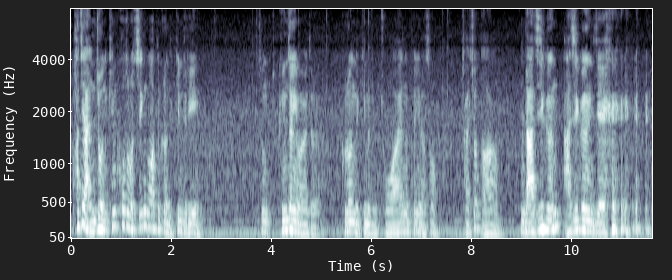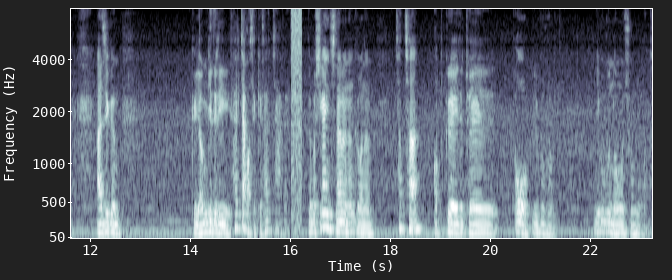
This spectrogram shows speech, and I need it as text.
화질 안 좋은 캠코더로 찍은 것 같은 그런 느낌들이 좀 굉장히 마음에 들어요. 그런 느낌을 좀 좋아하는 편이라서 잘 찍었다. 근데 아직은 아직은 이제 아직은 그 연기들이 살짝 어색해, 살짝. 근데 뭐 시간이 지나면은 그거는 차차 업그레이드 될, 오, 이 부분. 이 부분 너무 좋은 것 같아.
